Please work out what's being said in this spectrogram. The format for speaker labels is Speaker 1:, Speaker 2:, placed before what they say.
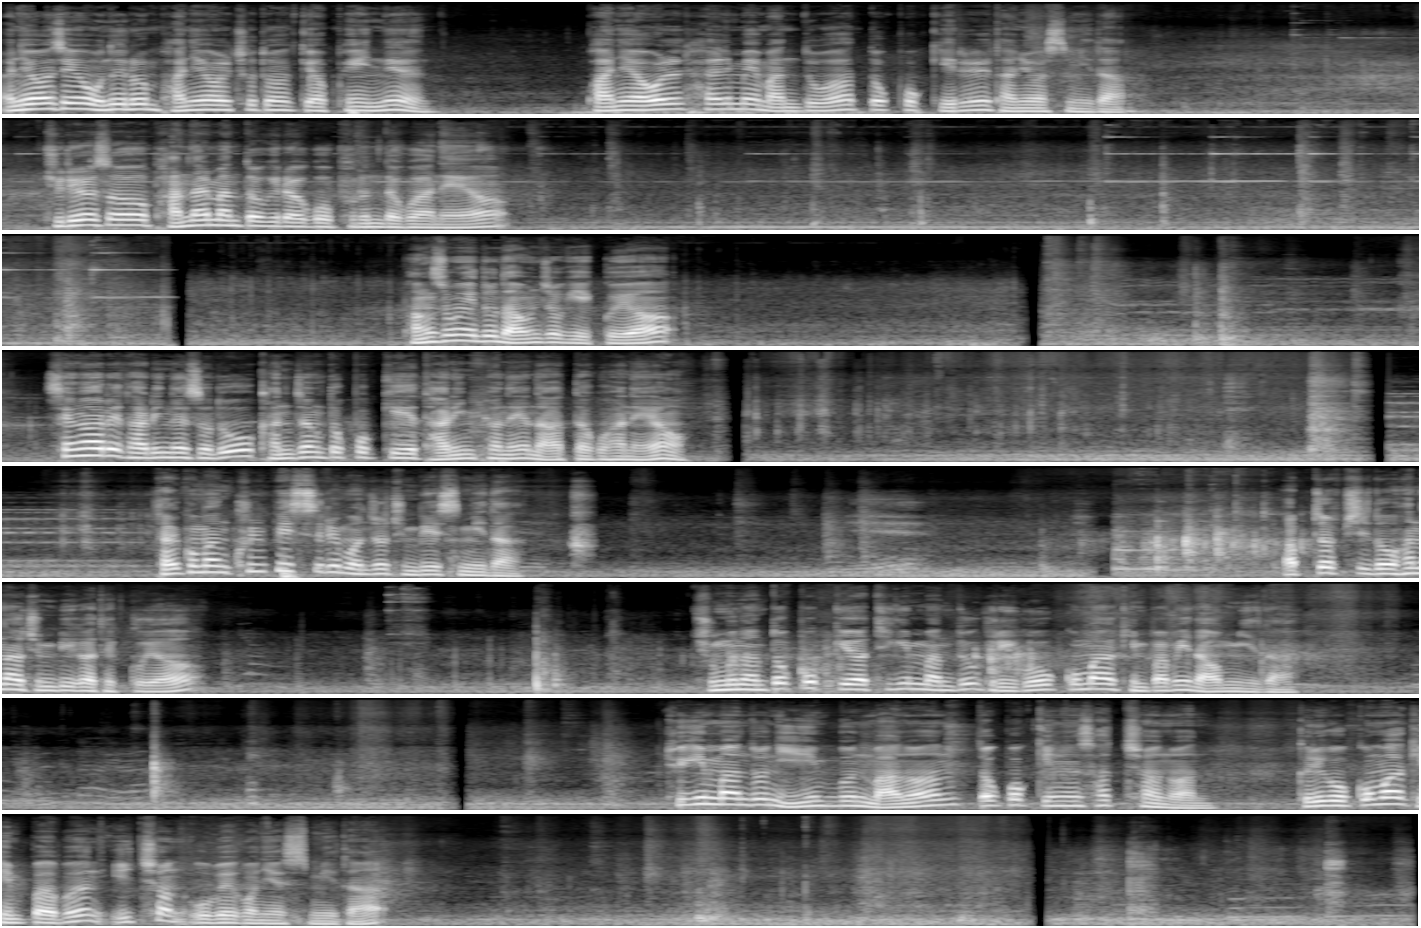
Speaker 1: 안녕하세요. 오늘은 반야월 초등학교 앞에 있는 반야월 할매 만두와 떡볶이를 다녀왔습니다. 줄여서 반알만떡이라고 부른다고 하네요. 방송에도 나온 적이 있고요. 생활의 달인에서도 간장 떡볶이의 달인편에 나왔다고 하네요. 달콤한 쿨피스를 먼저 준비했습니다. 앞접시도 하나 준비가 됐고요. 주문한 떡볶이와 튀김만두 그리고 꼬마 김밥이 나옵니다. 튀김만두는 2인분 만원, 떡볶이는 4,000원, 그리고 꼬마 김밥은 2,500원이었습니다.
